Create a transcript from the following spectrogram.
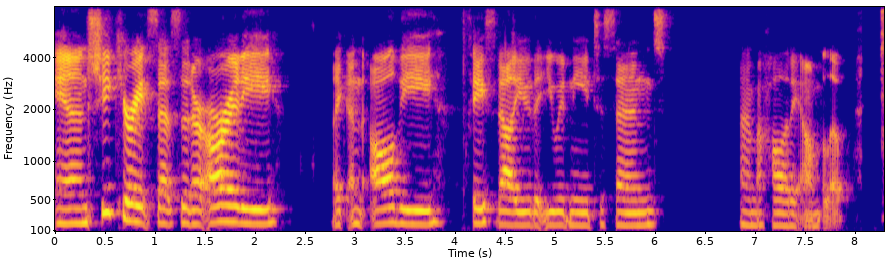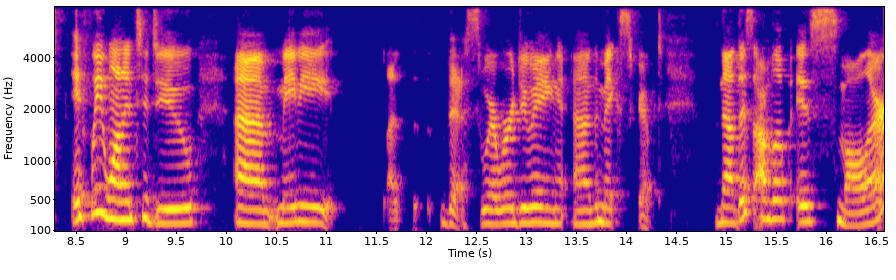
and she curates sets that are already like an all the face value that you would need to send um, a holiday envelope. If we wanted to do um, maybe this, where we're doing uh, the mixed script. Now, this envelope is smaller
